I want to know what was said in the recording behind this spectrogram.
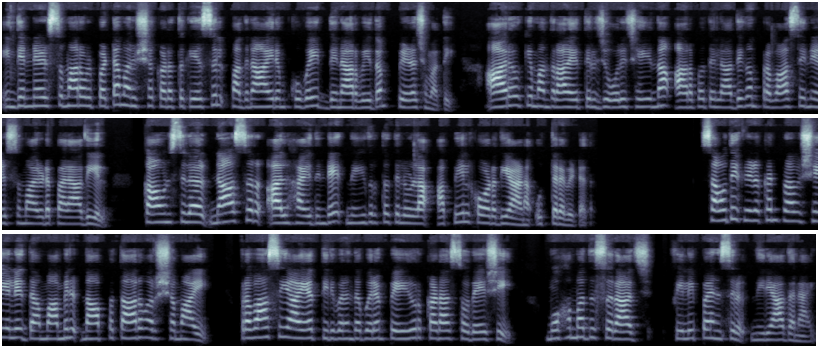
ഇന്ത്യൻ നഴ്സുമാർ ഉൾപ്പെട്ട മനുഷ്യക്കടത്ത് കേസിൽ പതിനായിരം കുവൈറ്റ് ദിനാർ വീതം പിഴ ചുമത്തി. ആരോഗ്യ മന്ത്രാലയത്തിൽ ജോലി ചെയ്യുന്ന അറുപതിലധികം പ്രവാസി നഴ്സുമാരുടെ പരാതിയിൽ കൗൺസിലർ നാസർ അൽ ഹൈദിന്റെ നേതൃത്വത്തിലുള്ള അപ്പീൽ കോടതിയാണ് ഉത്തരവിട്ടത്. സൗദി കിഴക്കൻ പ്രവിശ്യയിലെ ദമാമിൽ നാൽപ്പത്തി വർഷമായി പ്രവാസിയായ തിരുവനന്തപുരം പേയൂർക്കട സ്വദേശി മുഹമ്മദ് സിറാജ് ഫിലിപ്പൈൻസിൽ നിര്യാതനായി.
